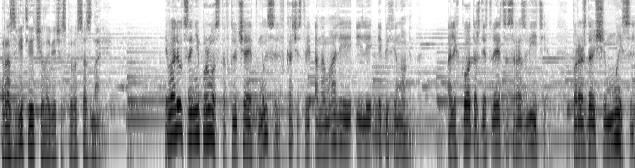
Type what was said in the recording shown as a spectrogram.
развития человеческого сознания. Эволюция не просто включает мысль в качестве аномалии или эпифеномена а легко отождествляется с развитием, порождающим мысль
